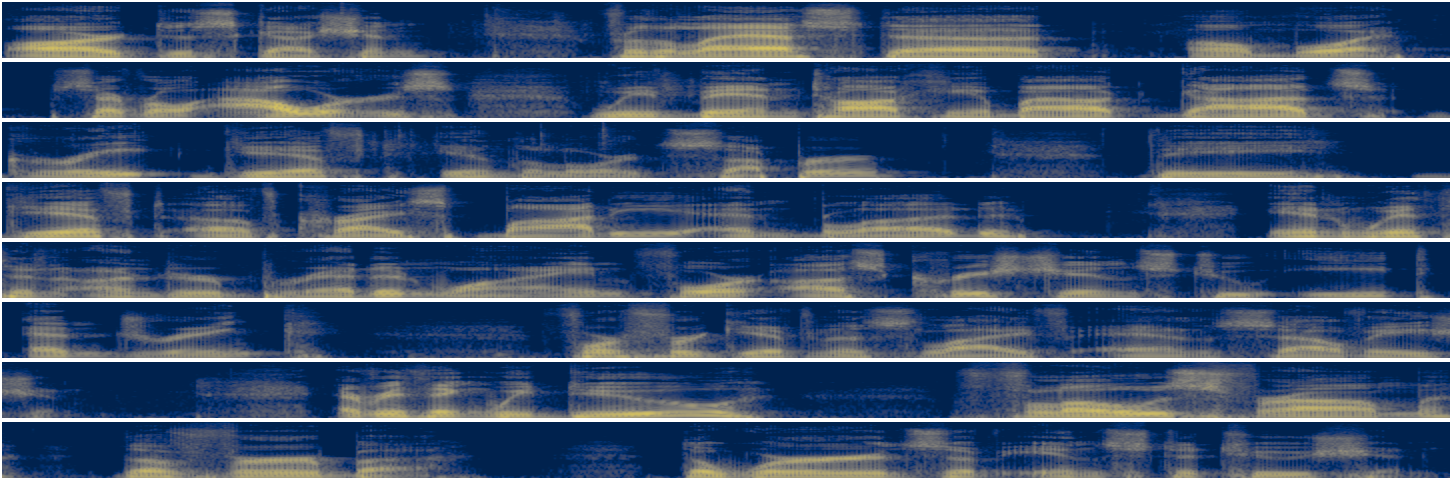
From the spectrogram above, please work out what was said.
our discussion. For the last, uh, oh boy, several hours, we've been talking about God's great gift in the Lord's Supper, the gift of Christ's body and blood, in with and under bread and wine for us Christians to eat and drink for forgiveness, life, and salvation. Everything we do flows from the verba, the words of institution.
